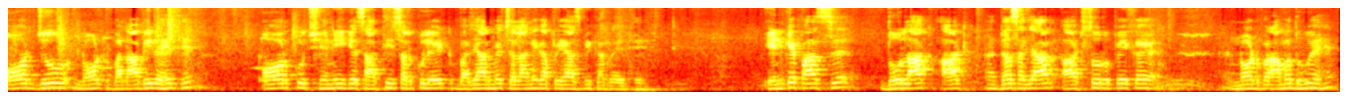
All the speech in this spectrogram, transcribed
और जो नोट बना भी रहे थे और कुछ इन्हीं के साथ ही सर्कुलेट बाज़ार में चलाने का प्रयास भी कर रहे थे। इनके पास से दो लाख आठ, दस हज़ार आठ सौ रुपये के नोट बरामद हुए हैं,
